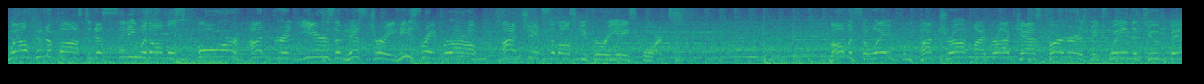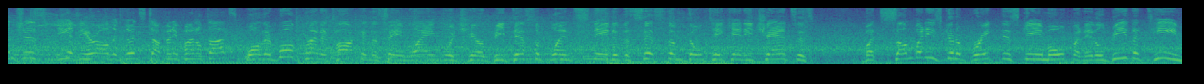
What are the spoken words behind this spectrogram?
Welcome to Boston, a city with almost 400 years of history. He's Ray Ferraro. I'm James Cybulski for EA Sports. Moments away from puck drop, my broadcast partner is between the two benches. You get to hear all the good stuff. Any final thoughts? Well, they're both kind of talking the same language here. Be disciplined, stay to the system, don't take any chances. But somebody's going to break this game open. It'll be the team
